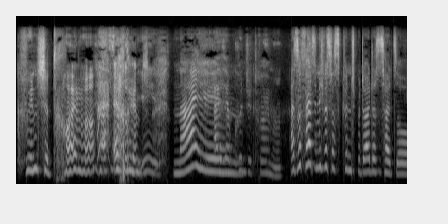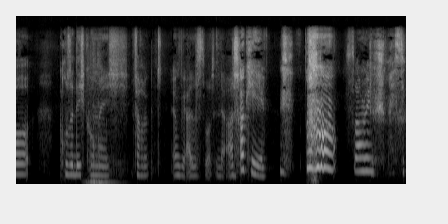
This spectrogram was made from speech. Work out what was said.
cringe Träume. Eh. Nein. Also, ich habe cringe Träume. Also, falls ihr nicht wisst, was cringe bedeutet, das ist halt so gruselig, komisch, verrückt. Irgendwie alles sowas in der Art. Okay. Sorry. Du schmeißt dir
